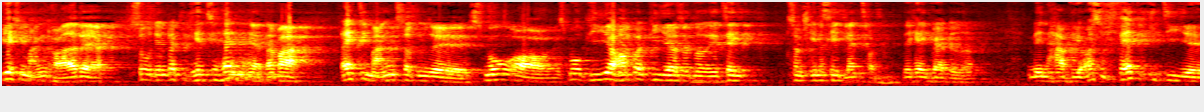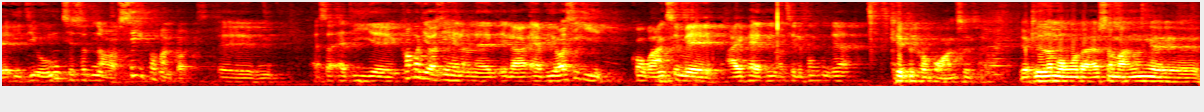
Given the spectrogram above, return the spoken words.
virkelig mange grader, da jeg så dem, der gik hen til handen her. Der var rigtig mange sådan øh, små, og, små piger, håndboldpiger og sådan noget. Jeg tænkte, som skal ind og se et landshold. Det kan ikke være bedre. Men har vi også fat i de, øh, i de unge til sådan at se på håndbold? Øh, Altså, er de, øh, kommer de også i hænderne, eller er vi også i konkurrence med iPad'en og telefonen der? Kæmpe konkurrence. Jeg glæder mig over, at der er så mange øh,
